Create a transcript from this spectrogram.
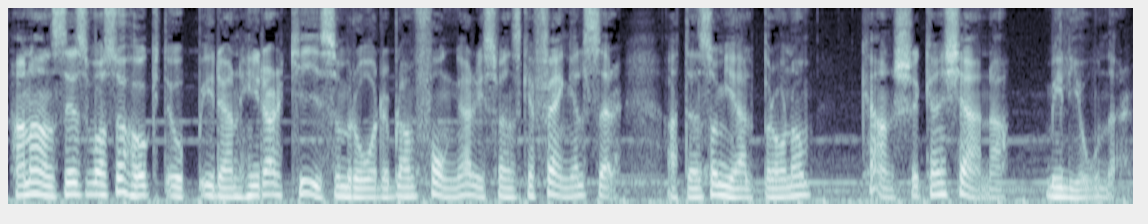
Han anses vara så högt upp i den hierarki som råder bland fångar i svenska fängelser att den som hjälper honom kanske kan tjäna miljoner.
